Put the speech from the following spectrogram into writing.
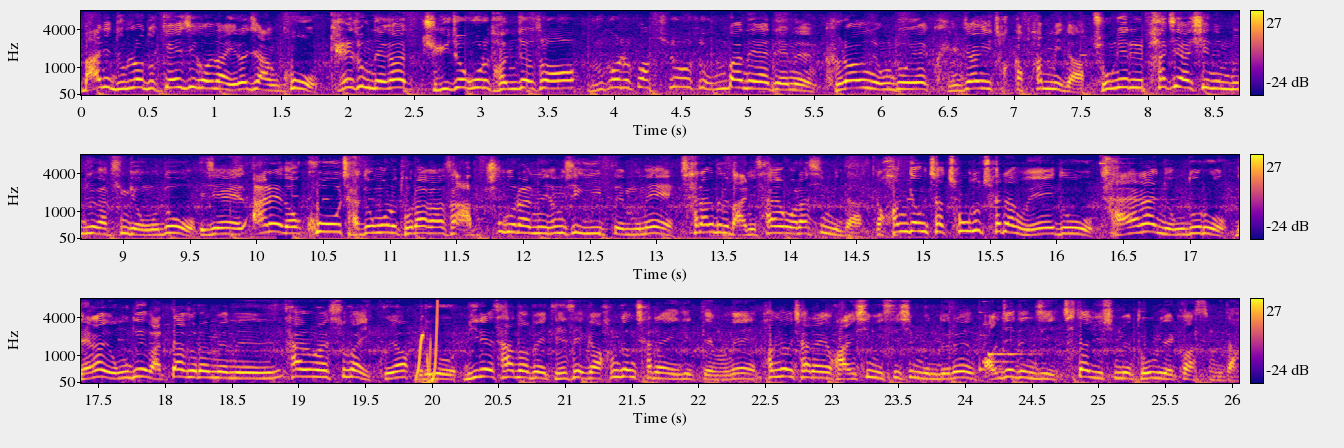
많이 눌러도 깨지거나 이러지 않고 계속 내가 주기적으로 던져서 물건을 꽉 채워서 운반해야 되는 그런 용도에 굉장히 적합합니다. 종이를 파지하시는 분들 같은 경우도 이제 안에 넣고 자동으로 돌아가서 압축을 하는 형식이기 때문에 차량들을 많이 사용을 하십니다. 그러니까 환경차 청소 차량 외에도 다양한 용도로 내가 용도에 맞다 그러면은 사용할 수가 있고요. 그리고 미래 산업의 대세가 환경 차량이기 때문에 환경 차량에 관심 있으신 분들은 언제든지 찾아주시면 도움이 될 것 같습니다.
